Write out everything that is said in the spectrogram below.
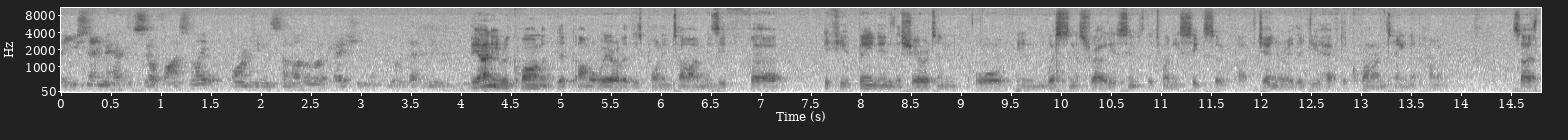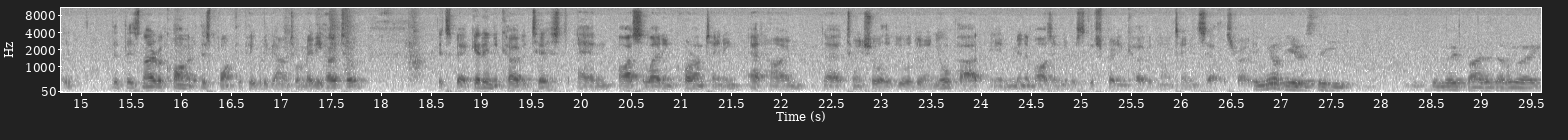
Are you saying they have to self-isolate or quarantine in some other location? What does that mean? The only requirement that I'm aware of at this point in time is if, uh, if you've been in the Sheraton or in Western Australia since the 26th of, of January that you have to quarantine at home. So it, th- there's no requirement at this point for people to go into a Medi hotel. It's about getting the COVID test and isolating, quarantining at home uh, to ensure that you're doing your part in minimising the risk of spreading COVID-19 in South Australia. In your view, is the, the move by the WA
